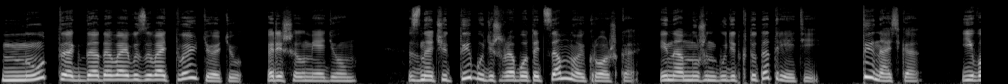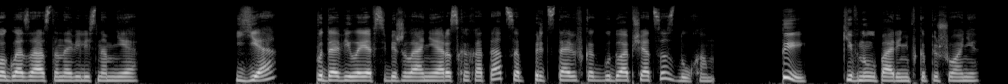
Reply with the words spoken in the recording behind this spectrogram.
«Ну, тогда давай вызывать твою тетю», — решил медиум. «Значит, ты будешь работать со мной, крошка, и нам нужен будет кто-то третий. Ты, Наська». Его глаза остановились на мне. «Я?» — подавила я в себе желание расхохотаться, представив, как буду общаться с духом. «Ты!» — кивнул парень в капюшоне.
